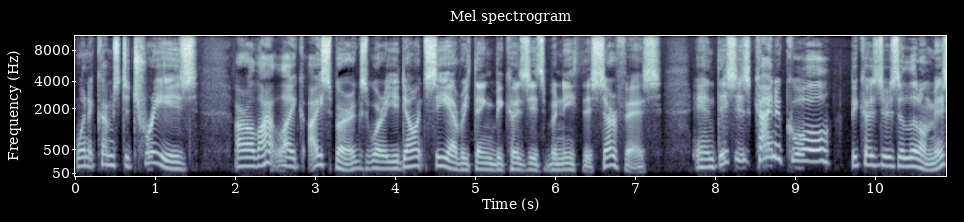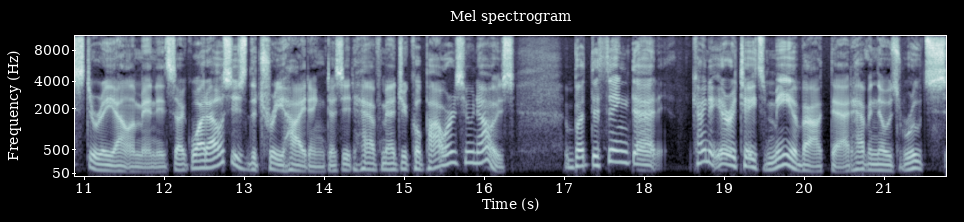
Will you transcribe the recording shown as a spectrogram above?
when it comes to trees, are a lot like icebergs where you don't see everything because it's beneath the surface. And this is kind of cool because there's a little mystery element. It's like, what else is the tree hiding? Does it have magical powers? Who knows? But the thing that kind of irritates me about that, having those roots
